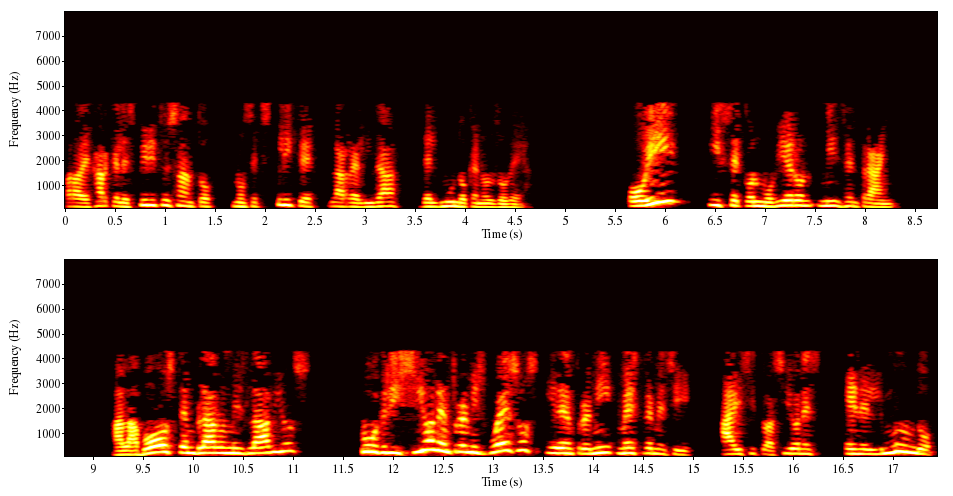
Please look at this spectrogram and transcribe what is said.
para dejar que el Espíritu Santo nos explique la realidad del mundo que nos rodea. Oí y se conmovieron mis entrañas. A la voz temblaron mis labios, pudrición entró en mis huesos y dentro de mí me estremecí. Hay situaciones en el mundo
